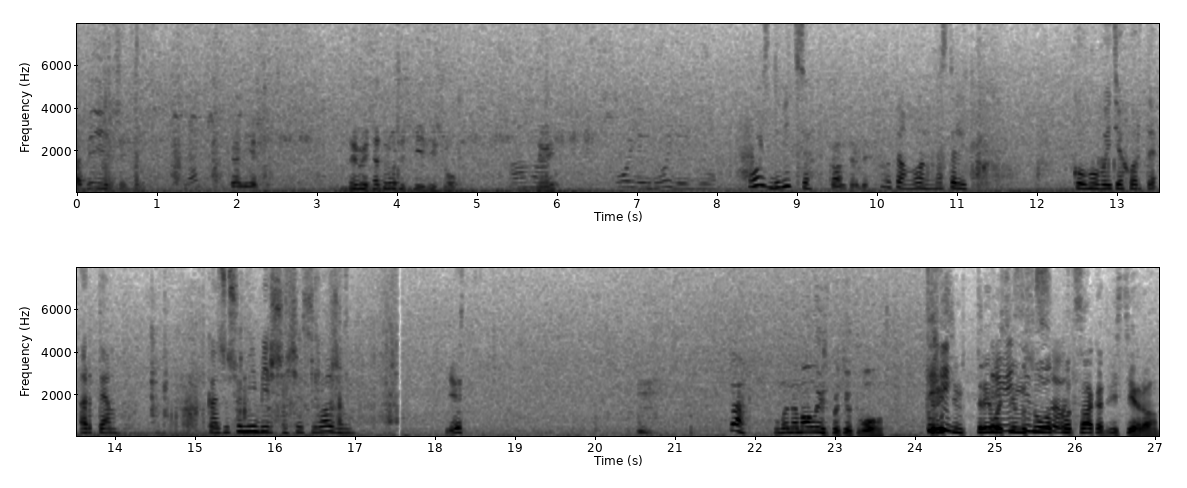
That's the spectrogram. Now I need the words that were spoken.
Та більше ти. Звісно. Дивись, я трошечки і зійшов. Дивись, Ось, дивіться. кантер де. Отам, вон, на столі. Кого витяг Артем? Каже, що мій більше, зараз зважимо. Є? Та, у мене малиш проти твого. Три- 3800, 3800. подсака 200 грам.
